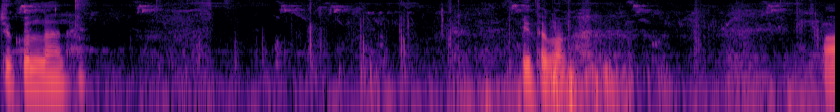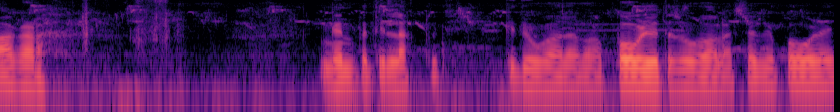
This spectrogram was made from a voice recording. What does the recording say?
चिकुल झालाय. इथं बघा. आगाडा गणपतीला लागतो ते. किती उगावला बघा. पवळीतच उगावला सगळी पवळे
